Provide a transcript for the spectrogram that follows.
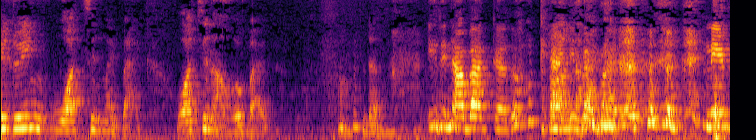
We're doing what's in my bag. What's in our bag. Done. ఇది నా బ్యాగ్ కాదు క్యాండీ బ్యాగ్ నేను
